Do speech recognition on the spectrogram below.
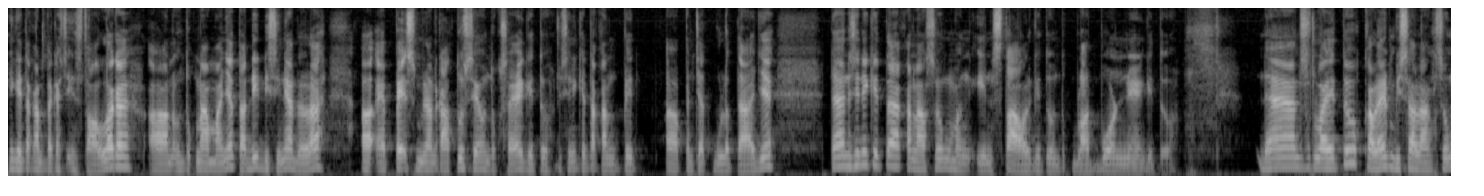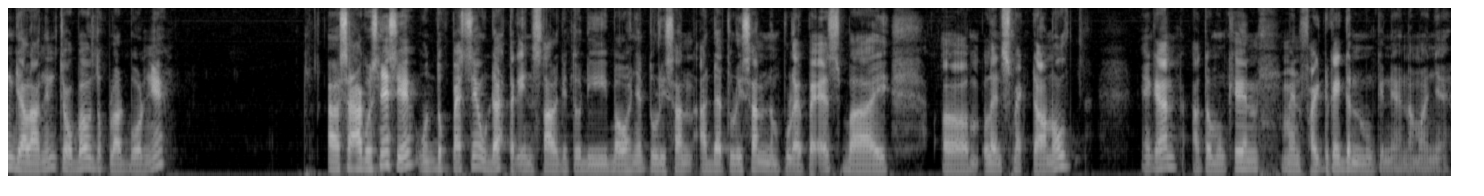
Ini kita akan package installer uh, untuk namanya tadi di sini adalah uh, EP900 ya untuk saya gitu. Di sini kita akan uh, pencet bulat aja. Dan di sini kita akan langsung menginstal gitu untuk Bloodborne-nya gitu. Dan setelah itu kalian bisa langsung jalanin coba untuk Bloodborne-nya. Uh, seharusnya sih ya, untuk patch-nya udah terinstall gitu. Di bawahnya tulisan ada tulisan 60 fps by um, Lance McDonald. Ya kan? Atau mungkin Man Fight Dragon mungkin ya namanya.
